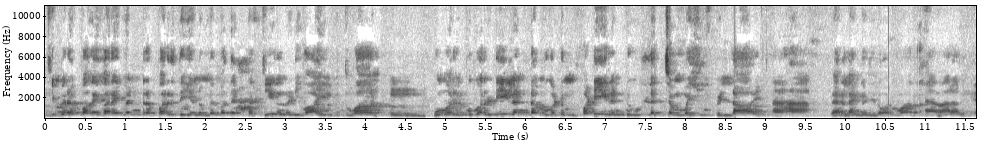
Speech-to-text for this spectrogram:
திமிர பகை வரை வென்ற பருதி எனும் மெமதட்ட தீரனடி வாயில் விதுவான். உமரு குமரு டீலண்ட முகடும் படீரென்று உள்ளச்சம் வையும் பிள்ளாய். வேற லாங்குவேஜ்ல வருமா வராதுங்க.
